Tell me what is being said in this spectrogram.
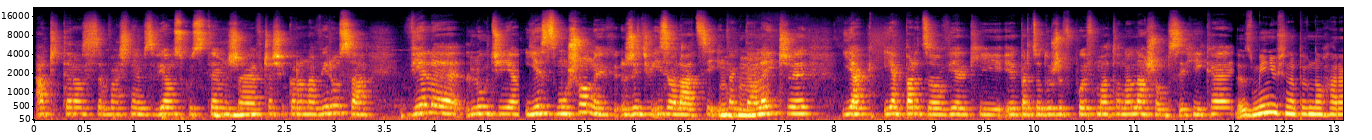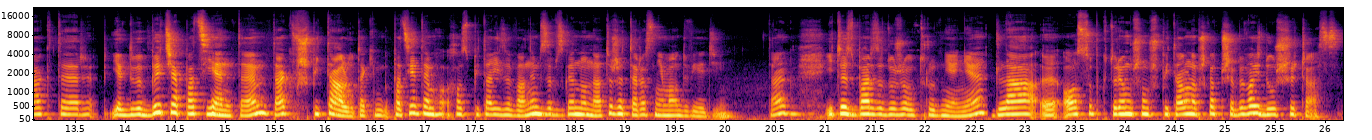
A czy teraz właśnie w związku z tym, że w czasie koronawirusa wiele ludzi jest zmuszonych żyć w izolacji i tak Mhm. dalej, czy jak, jak bardzo wielki, jak bardzo duży wpływ ma to na naszą psychikę? Zmienił się na pewno charakter jak gdyby bycia pacjentem, tak, w szpitalu, takim pacjentem ho- hospitalizowanym ze względu na to, że teraz nie ma odwiedzin. Tak? I to jest bardzo duże utrudnienie dla y, osób, które muszą w szpitalu na przykład przebywać dłuższy czas.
